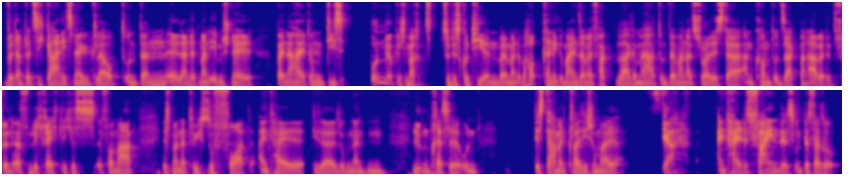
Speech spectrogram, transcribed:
wird dann plötzlich gar nichts mehr geglaubt. Und dann äh, landet man eben schnell bei einer Haltung, die es unmöglich macht zu diskutieren, weil man überhaupt keine gemeinsame Faktenlage mehr hat. Und wenn man als Journalist da ankommt und sagt, man arbeitet für ein öffentlich-rechtliches Format, ist man natürlich sofort ein Teil dieser sogenannten Lügenpresse und ist damit quasi schon mal, ja, ein Teil des Feindes. Und das war so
